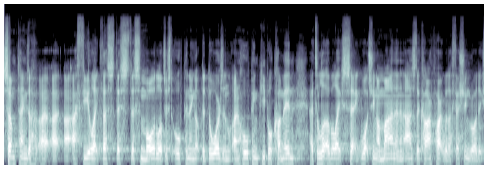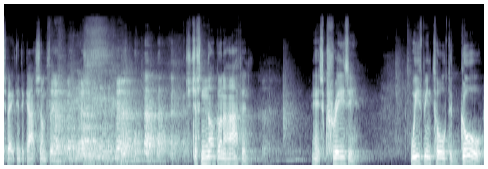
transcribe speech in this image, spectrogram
sometimes I, I, I, feel like this, this, this model of just opening up the doors and, and hoping people come in, it's a little bit like sitting, watching a man in an Asda car park with a fishing rod expecting to catch something. it's just not going to happen. It's crazy. We've been told to go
